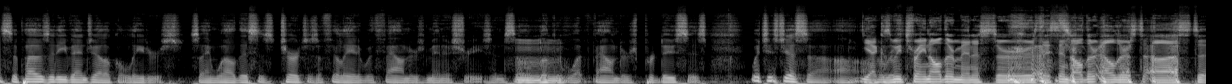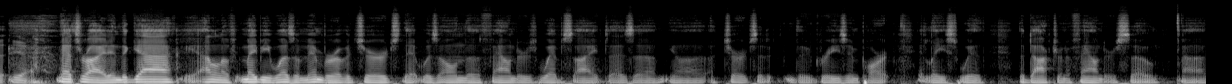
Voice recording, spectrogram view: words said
supposed evangelical leaders saying, "Well, this is church is affiliated with Founders Ministries, and so look at what Founders produces," which is just a, a Yeah, because we train all their ministers. they send all their elders to us. To yeah. That's right. And the guy, I don't know if maybe he was a member of a church that was on the founder's website as a you know a church that, that agrees in part, at least, with the doctrine of founders. So uh,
